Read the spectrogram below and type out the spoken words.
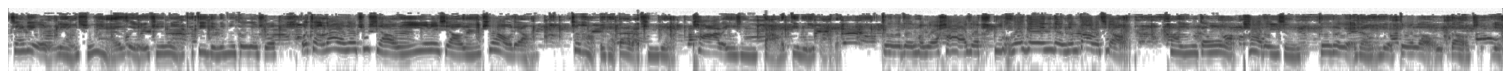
家里有两个熊孩子，有一天呢，他弟弟跟他哥哥说：“我长大了要娶小姨，因为小姨漂亮。”正好被他爸爸听见了，啪的一声打了弟弟一巴掌。哥哥在旁边哈哈笑：“你活该，你敢跟爸爸抢！”话音刚落，啪的一声，哥哥脸上也多了五道指印。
